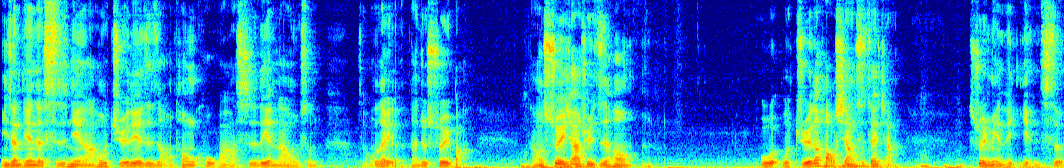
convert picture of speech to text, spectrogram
一整天的思念啊，或决裂这种痛苦啊，失恋啊或什么，这种累了，那就睡吧，然后睡下去之后。我我觉得好像是在讲睡眠的颜色。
